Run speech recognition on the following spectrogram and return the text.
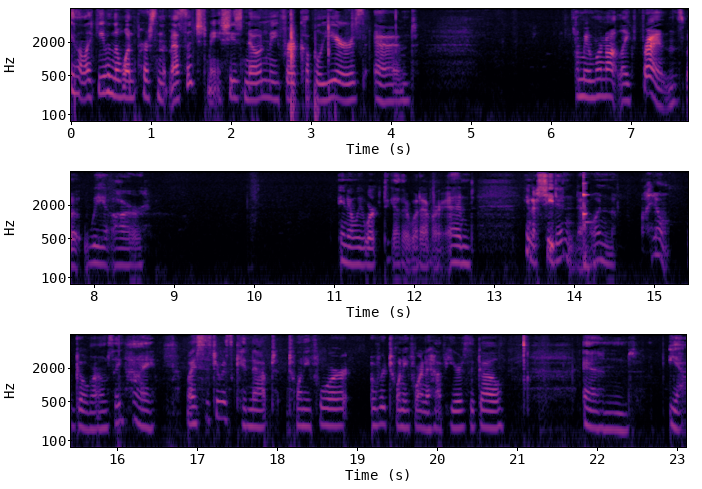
you know, like even the one person that messaged me, she's known me for a couple years and. I mean, we're not like friends, but we are you know, we work together, whatever. And, you know, she didn't know. And I don't go around saying, hi, my sister was kidnapped 24, over 24 and a half years ago. And yeah,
